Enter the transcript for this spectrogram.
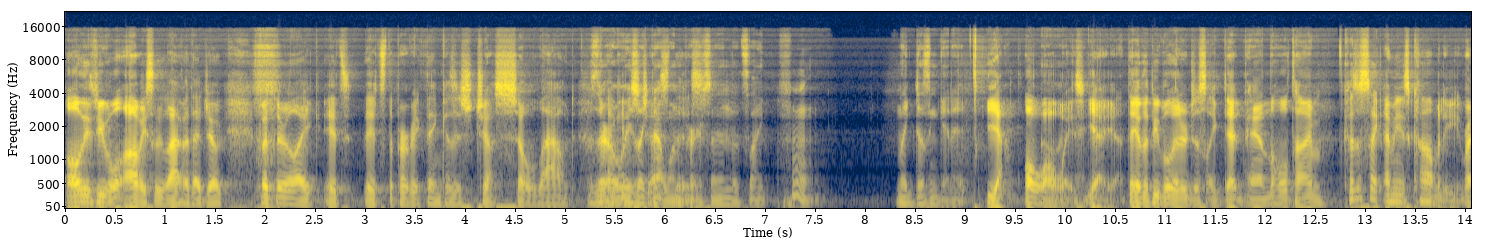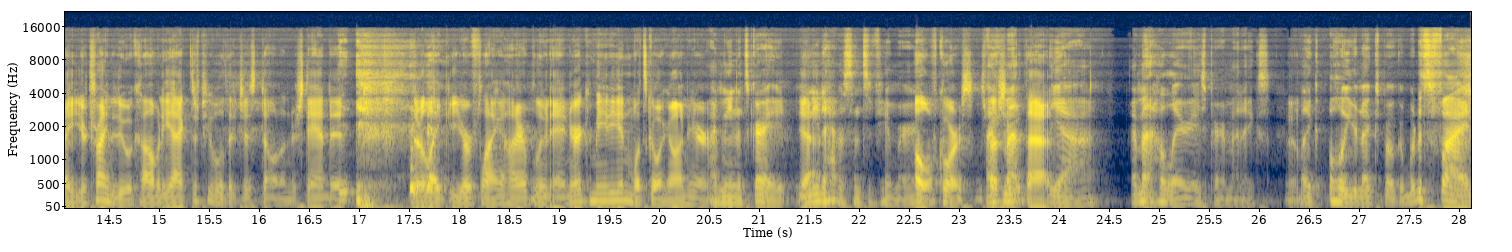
all these people obviously laugh at that joke, but they're like, it's it's the perfect thing because it's just so loud. "Is there Like, always like that one this. person that's like, hmm, like doesn't get it?" Yeah. Oh, oh always. Yeah, yeah. They have the people that are just like deadpan the whole time because it's like I mean it's comedy, right? You're trying to do a comedy act. There's people that just don't understand it. They're like, you're flying a hot air balloon and you're a comedian. What's going on here? I mean, it's great. Yeah. You need to have a sense of humor. oh, of course, especially met, with that. Yeah. I met hilarious paramedics. Yeah. Like, oh, your neck's broken, but it's fine.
